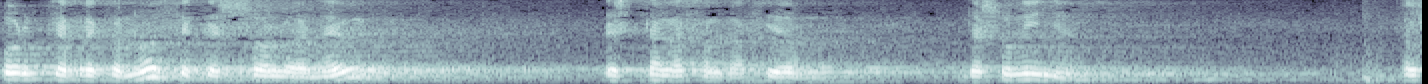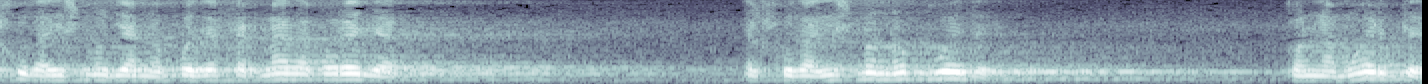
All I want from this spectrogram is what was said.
porque reconoce que solo en Él está la salvación de su niña. El judaísmo ya no puede hacer nada por ella. El judaísmo no puede con la muerte,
